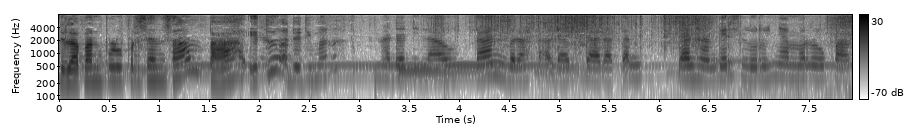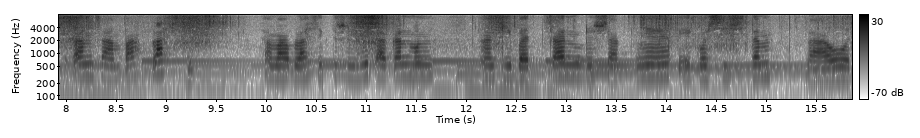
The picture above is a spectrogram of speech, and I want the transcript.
80% sampah itu ada di mana? ada di lautan berasal dari daratan dan hampir seluruhnya merupakan sampah plastik sampah plastik tersebut akan mengakibatkan rusaknya ekosistem laut.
